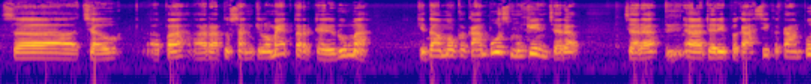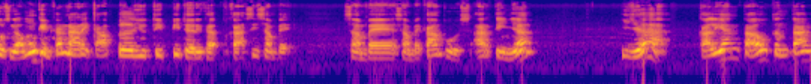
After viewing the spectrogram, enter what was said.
sejauh apa ratusan kilometer dari rumah. Kita mau ke kampus mungkin jarak jarak uh, dari Bekasi ke kampus nggak mungkin kan narik kabel UTP dari Bekasi sampai sampai sampai kampus. Artinya Iya, kalian tahu tentang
